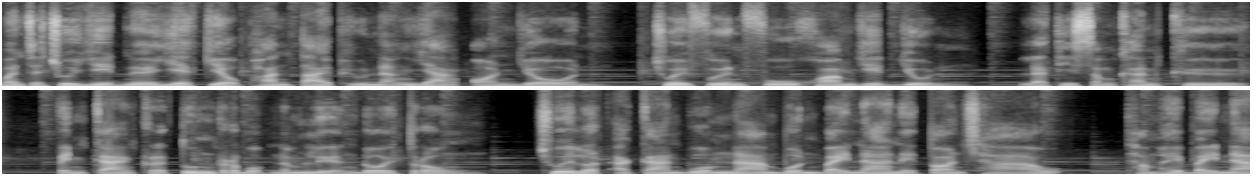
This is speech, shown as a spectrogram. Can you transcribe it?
มันจะช่วยยืดเนื้อเยื่อเกี่ยวพันใต้ผิวหนังอย่างอ่อนโยน ช่วยฟื้นฟูความยืดหยุ่น และที่สำคัญคือ เป็นการกระตุ้นระบบน้ำเหลืองโดยตรง ช่วยลดอาการบวมน้ำบนใบหน้าในตอนเช้าทำให้ใบหน้า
